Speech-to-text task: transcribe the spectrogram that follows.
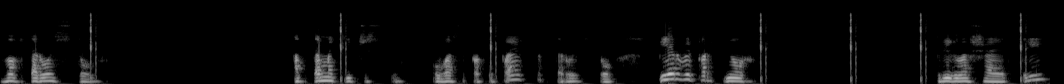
во второй стол. Автоматически у вас и покупается второй стол. Первый партнер приглашает три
